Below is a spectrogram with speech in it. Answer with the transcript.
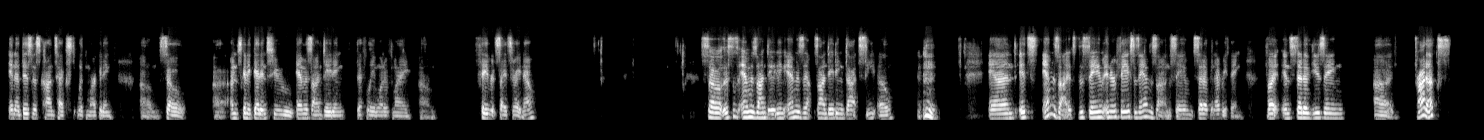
in a business context with marketing. Um, so uh, I'm just going to get into Amazon dating. Definitely one of my um, favorite sites right now. So this is Amazon Dating, amazondating.co. and it's Amazon. It's the same interface as Amazon, the same setup and everything. But instead of using uh, products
